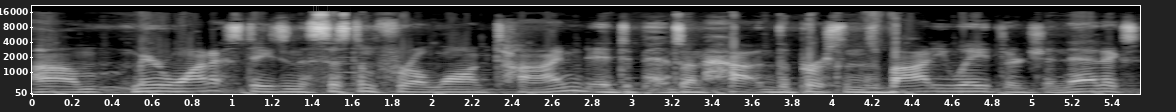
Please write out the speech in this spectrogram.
Um, marijuana stays in the system for a long time. It depends on how the person's body weight, their genetics,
